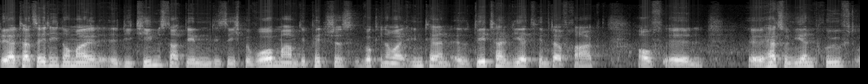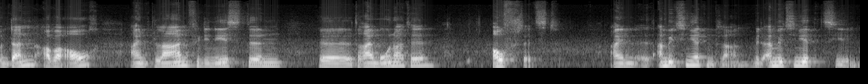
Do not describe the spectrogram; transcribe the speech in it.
der tatsächlich nochmal äh, die Teams, nachdem die sich beworben haben, die Pitches wirklich nochmal intern äh, detailliert hinterfragt, auf äh, Herz und Nieren prüft und dann aber auch einen Plan für die nächsten äh, drei Monate aufsetzt. Einen äh, ambitionierten Plan mit ambitionierten Zielen.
